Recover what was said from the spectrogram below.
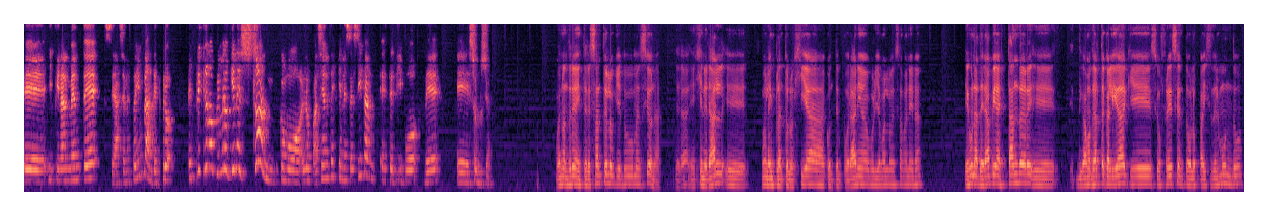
Y finalmente se hacen estos implantes. Pero explícanos primero quiénes son como los pacientes que necesitan este tipo de eh, solución. Bueno, Andrea, interesante lo que tú mencionas. En general, eh, la implantología contemporánea, por llamarlo de esa manera, es una terapia estándar, eh, digamos, de alta calidad que se ofrece en todos los países del mundo.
